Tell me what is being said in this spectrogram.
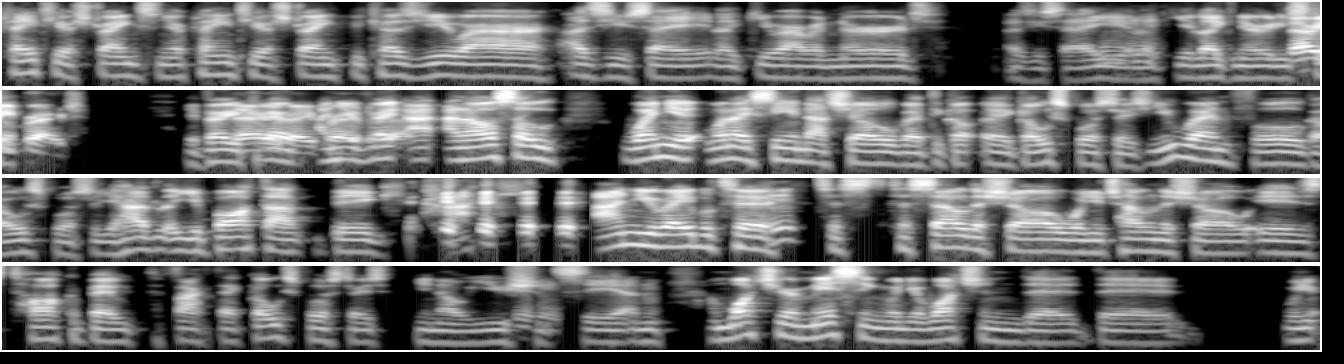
play to your strengths and you're playing to your strength because you are as you say like you are a nerd as you say mm-hmm. you like you like nerdy very stuff. proud you're very, very proud, very and you're very and also when you when I seen that show about the uh, Ghostbusters, you went full Ghostbuster. You had you bought that big pack, and you were able to mm-hmm. to to sell the show when you're telling the show is talk about the fact that Ghostbusters, you know, you should mm-hmm. see it, and and what you're missing when you're watching the the when you,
